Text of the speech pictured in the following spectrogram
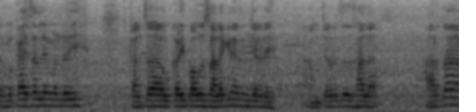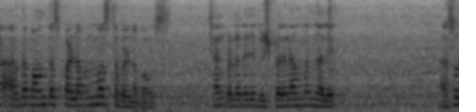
तर मग काय चाललं आहे मंडळी? कालचा अवकाळी पाऊस झाला की नाही तुमच्याकडे? आमच्याकडे तर झाला. अर्धा अर्धा पाऊण तास पडला पण मस्त पडला पाऊस. छान पडला. त्याचे दुष्परिणाम पण झाले. असो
